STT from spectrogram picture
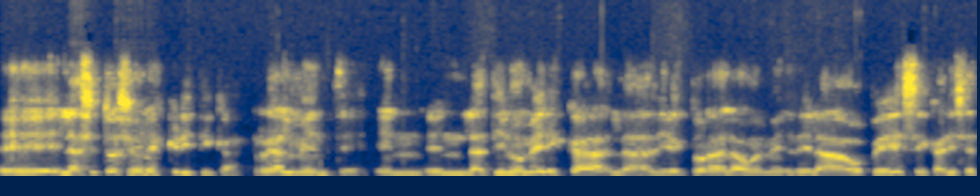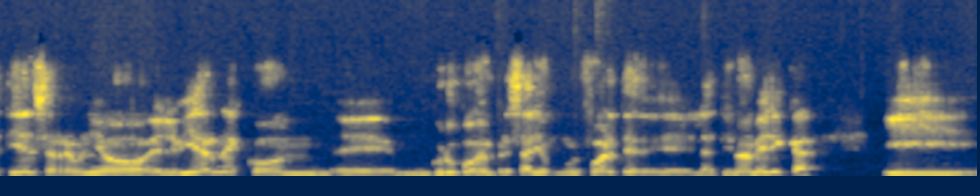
Eh, la situación es crítica, realmente. En, Latinoamérica, la directora de la, de la OPS, Carice Tien, se reunió el viernes con eh, grupos empresarios muy fuertes de Latinoamérica y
